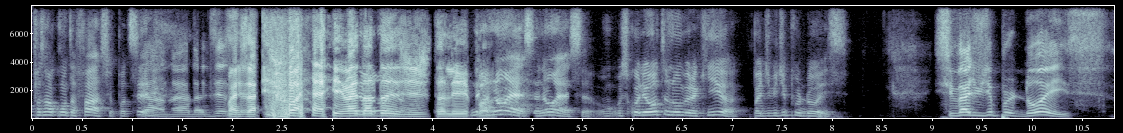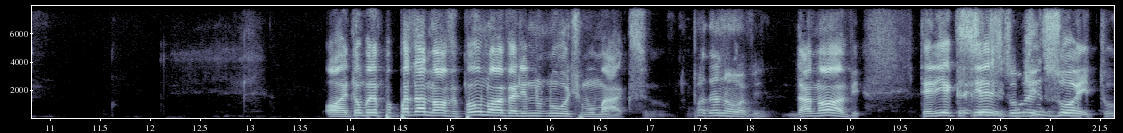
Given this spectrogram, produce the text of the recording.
fazer uma conta fácil, pode ser? Não, dá, dá 17. Mas aí vai, aí vai não, dar não, dois dígitos ali, pô. Não, não essa, não essa. Vou escolher outro número aqui, ó, para dividir por dois. Se vai dividir por dois. Ó, então para dar nove, põe o um nove ali no, no, último, Max. Para dar nove. Dá nove. Teria que, ser, ser 18. 18.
